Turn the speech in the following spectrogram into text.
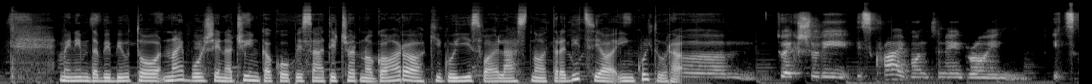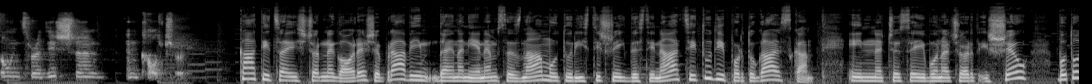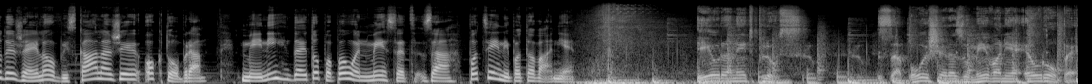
Menim, da bi bil to najboljši način, kako opisati Črnogoro, ki goji svojo lastno tradicijo in kulturo. Um, Katica iz Črne Gore še pravi, da je na njenem seznamu turističnih destinacij tudi Portugalska in če se ji bo načrt izšel, bo to dežela obiskala že oktobra. Meni, da je to popoln mesec za poceni potovanje. Euronet Plus za boljše razumevanje Evrope.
